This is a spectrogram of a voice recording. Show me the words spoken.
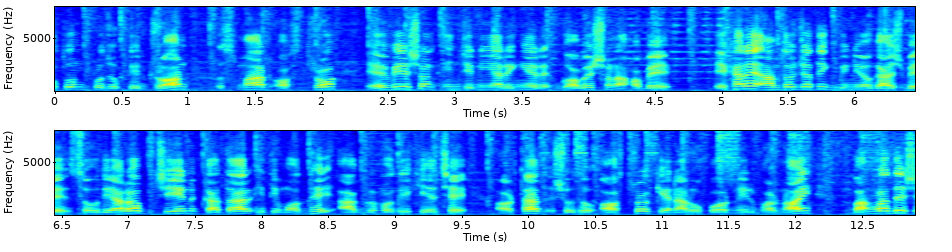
নতুন প্রযুক্তির ড্রোন, স্মার্ট অস্ত্র এভিয়েশন ইঞ্জিনিয়ারিংয়ের গবেষণা হবে। এখানে আন্তর্জাতিক বিনিয়োগ আসবে। সৌদি আরব, চীন, কাতার ইতিমধ্যেই আগ্রহ দেখিয়েছে। অর্থাৎ শুধু অস্ত্র কেনার উপর নির্ভর নয়, বাংলাদেশ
